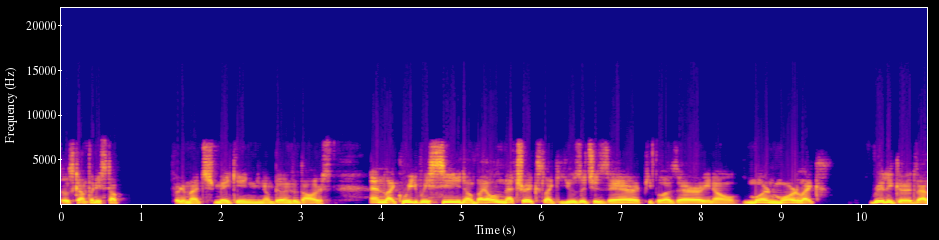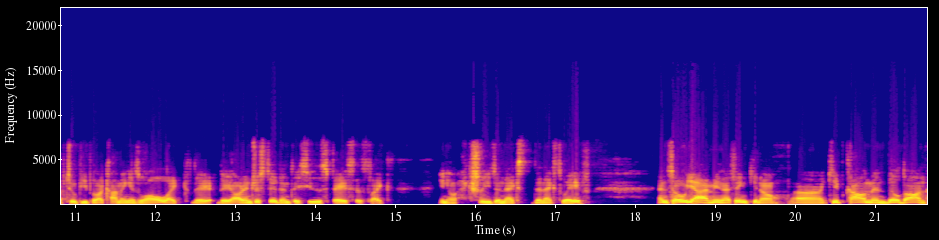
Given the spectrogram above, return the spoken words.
those companies stopped pretty much making you know billions of dollars. And like we, we see, you know, by all metrics, like usage is there, people are there, you know, more and more like really good Web2 people are coming as well. Like they, they are interested and they see the space as like, you know, actually the next, the next wave. And so, yeah, I mean, I think, you know, uh, keep calm and build on.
